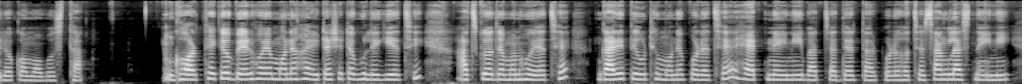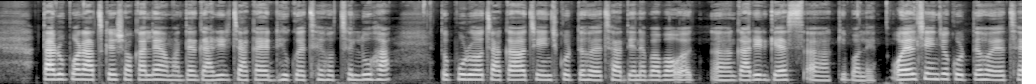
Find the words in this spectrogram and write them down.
এরকম অবস্থা। ঘর থেকেও বের হয়ে মনে হয় এটা সেটা ভুলে গিয়েছি। আজকেও যেমন হয়েছে, গাড়িতে উঠে মনে পড়েছে হ্যাট নেইনি বাচ্চাদের, তারপরে হচ্ছে সানগ্লাস নেইনি। তার উপর আজকে সকালে আমাদের গাড়ির চাকায় ঢুকেছে হচ্ছে লুহা। তো পুরো চাকা চেঞ্জ করতে হয়েছে, আদিয়ানে বাবা গাড়ির গ্যাস কি বলে অয়েল চেঞ্জও করতে হয়েছে।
